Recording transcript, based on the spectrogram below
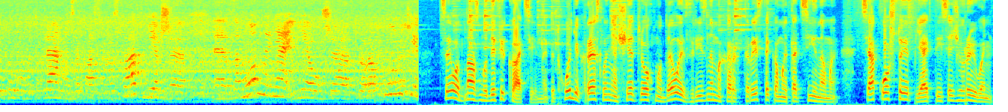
його виготовляємо з запасом на склад. Є вже замовлення, є вже прорахунки. Це одна з модифікацій. На підході креслення ще трьох моделей з різними характеристиками та цінами. Ця коштує 5 тисяч гривень.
